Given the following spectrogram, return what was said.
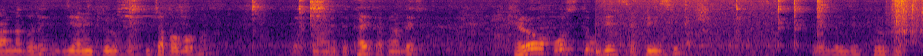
রান্নাঘরে যে আমি খেড়ো পোস্ত চাপাবো এখন আমি দেখাই আপনাদের। খেড়ো পোস্ত যে চাপিয়েছি এই যে খেড়ো পোস্ত।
